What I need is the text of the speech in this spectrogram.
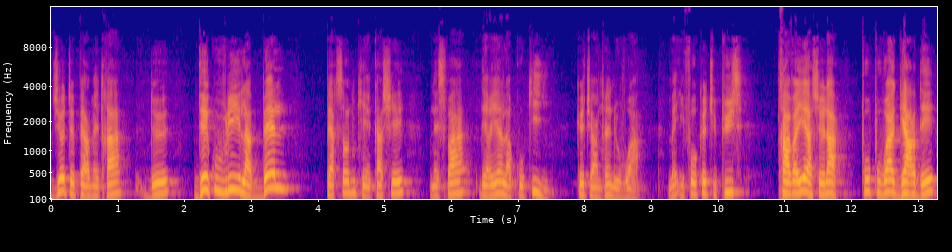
Dieu te permettra de découvrir la belle personne qui est cachée, n'est-ce pas, derrière la coquille que tu es en train de voir. Mais il faut que tu puisses travailler à cela pour pouvoir garder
